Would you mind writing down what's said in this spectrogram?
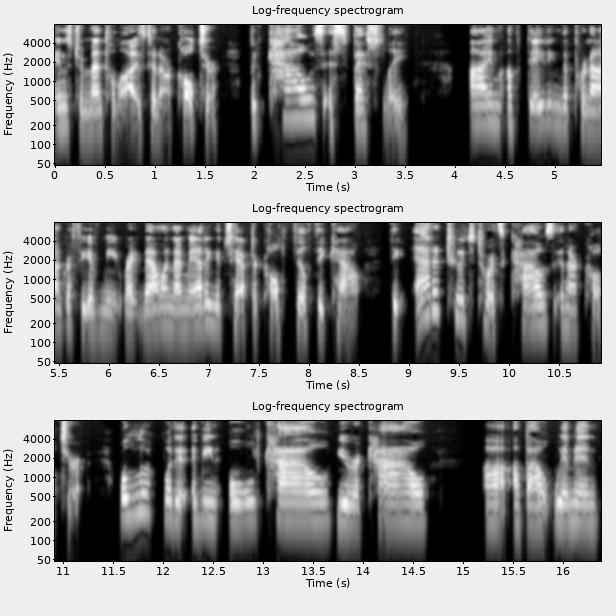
instrumentalized in our culture but cows especially. I'm updating the pornography of meat right now, and I'm adding a chapter called Filthy Cow. The attitudes towards cows in our culture. Well, look what it, I mean, old cow, you're a cow, uh, about women.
